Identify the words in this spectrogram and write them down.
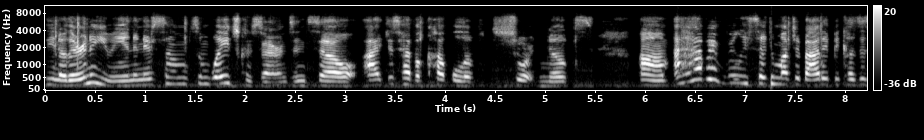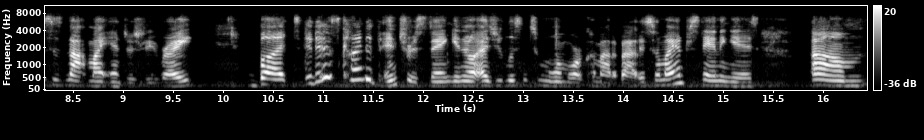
you know they're in a union and there's some some wage concerns and so i just have a couple of short notes um, i haven't really said too much about it because this is not my industry right but it is kind of interesting you know as you listen to more and more come out about it. So my understanding is um,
